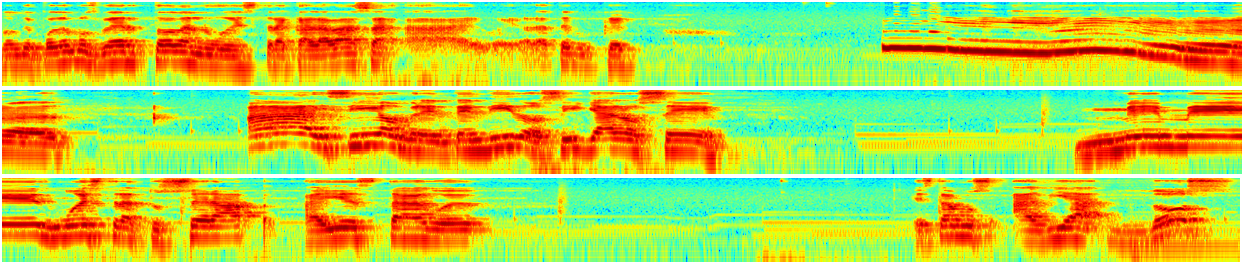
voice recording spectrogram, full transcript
donde podemos ver toda nuestra calabaza. Ay, güey, ahora tengo que... Ay, sí, hombre, entendido, sí, ya lo sé. Memes, muestra tu setup. Ahí está, güey. Estamos a día 2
